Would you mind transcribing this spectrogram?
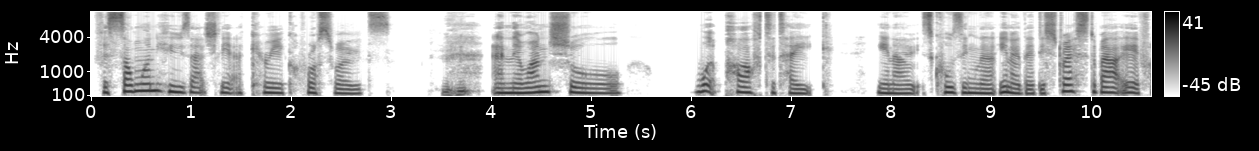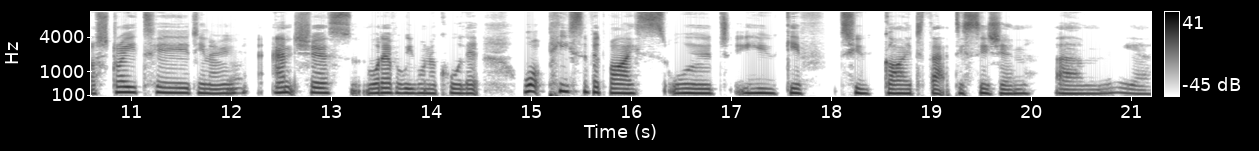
for someone who's actually at a career crossroads mm-hmm. and they're unsure what path to take you know it's causing the you know they're distressed about it frustrated you know anxious whatever we want to call it. What piece of advice would you give to guide that decision? Um yeah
